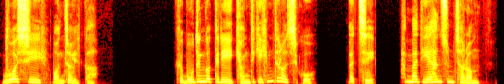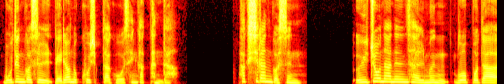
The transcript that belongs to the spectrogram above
무엇이 먼저일까? 그 모든 것들이 견디기 힘들어지고 마치 한마디의 한숨처럼 모든 것을 내려놓고 싶다고 생각한다. 확실한 것은 의존하는 삶은 무엇보다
